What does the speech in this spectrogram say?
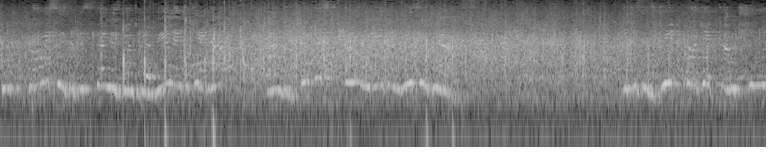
who that this is going to be a real and the biggest recent. It is dream project come true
